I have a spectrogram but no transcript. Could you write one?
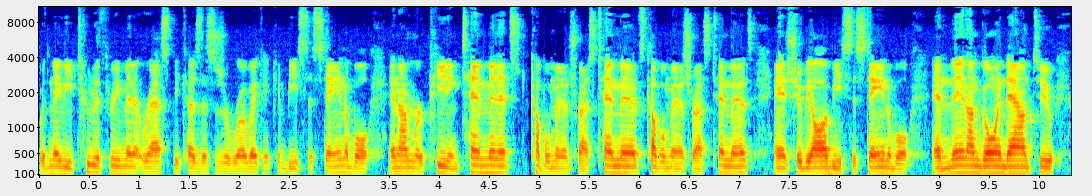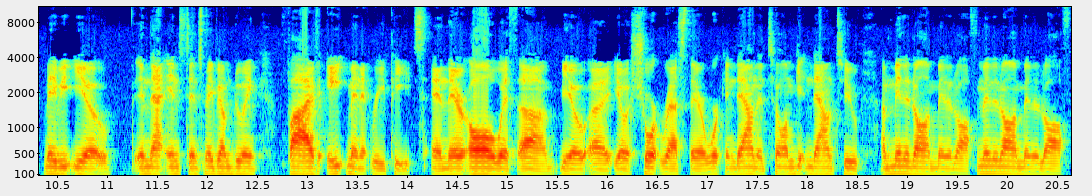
with maybe two to three minute rest because this is aerobic. It can be sustainable and I'm repeating 10 minutes, couple minutes rest, 10 minutes, couple minutes rest, 10 minutes, and it should be all be sustainable. And then I'm going down to maybe, you know, in that instance, maybe I'm doing five eight minute repeats, and they're all with um, you know uh, you know a short rest there, working down until I'm getting down to a minute on, minute off, minute on, minute off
